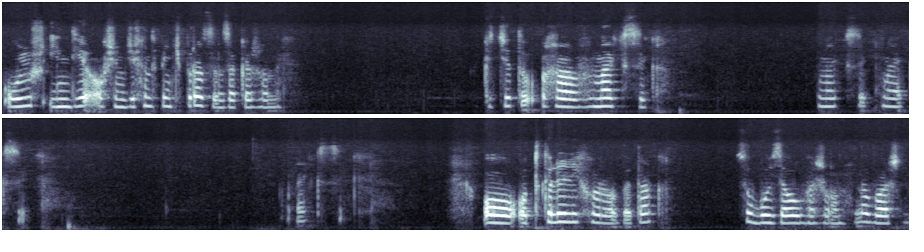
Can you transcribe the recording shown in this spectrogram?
U już Indie 85% zakażonych. Gdzie to? Aha, w Meksyk. Meksyk, Meksyk. Meksyk. O, odkryli chorobę, tak? Subój zauważony. No właśnie.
